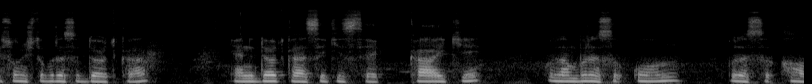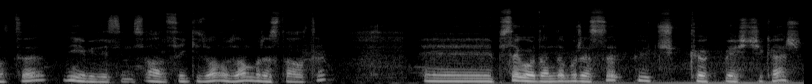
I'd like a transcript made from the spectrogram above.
E sonuçta burası 4K. Yani 4K 8 ise K2. O zaman burası 10, burası 6 diyebilirsiniz. 6, 8, 10 o zaman burası da 6. Ee, Pisagor'dan da burası 3 kök 5 çıkar.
